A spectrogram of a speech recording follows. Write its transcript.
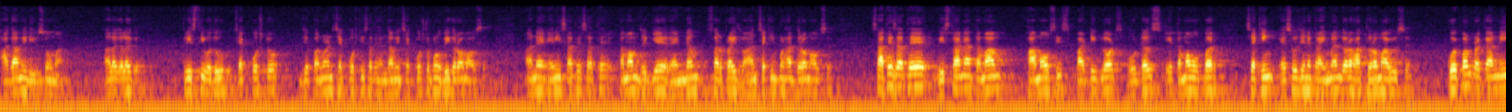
આગામી દિવસોમાં અલગ અલગ ત્રીસથી વધુ ચેકપોસ્ટો, જે પરમાનન્ટ ચેકપોસ્ટની સાથે હંગામી ચેકપોસ્ટો પણ ઊભી કરવામાં આવશે અને એની સાથે સાથે તમામ જગ્યાએ રેન્ડમ સરપ્રાઇઝ વાહન ચેકિંગ પણ હાથ ધરવામાં આવશે. સાથે સાથે વિસ્તારના તમામ farm houses party plots hotels એ તમામ ઉપર ચેકિંગ એસઓજી અને ક્રાઇમ બ્રાન્ચ દ્વારા હાથ ધરવામાં આવ્યું છે. કોઈપણ પ્રકારની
